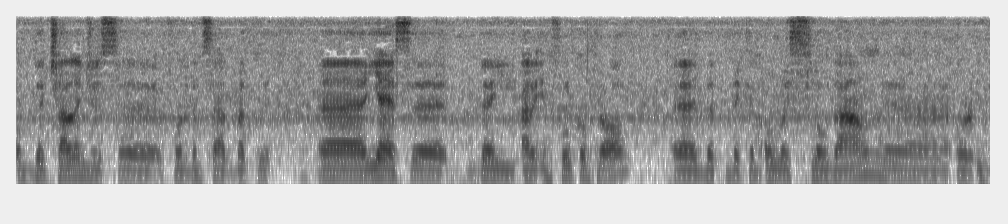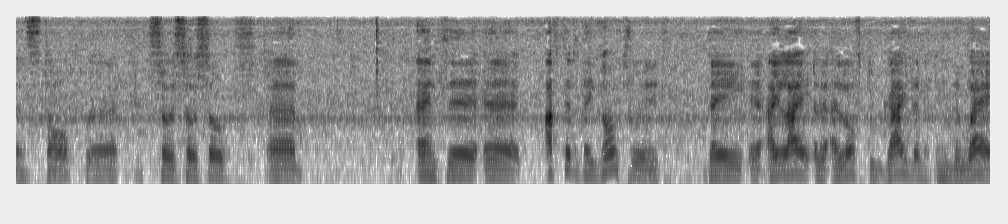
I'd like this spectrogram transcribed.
of the challenges uh, for themselves but uh, yes uh, they are in full control uh, that they can always slow down uh, or even stop uh, so so so uh, and uh, uh, after they go through it they I like I love to guide them in the way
